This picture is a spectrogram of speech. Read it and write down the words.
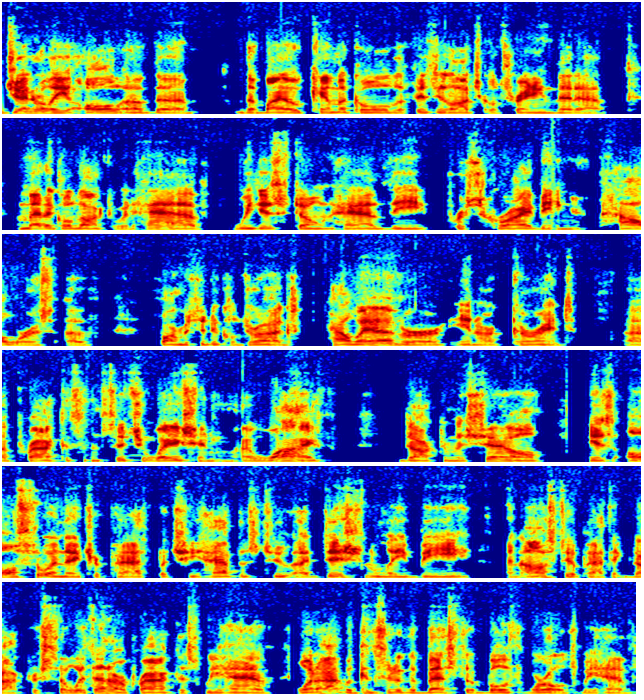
generally all of the the biochemical, the physiological training that a, a medical doctor would have. We just don't have the prescribing powers of pharmaceutical drugs. However, in our current uh, practice and situation, my wife, Dr. Michelle, is also a naturopath, but she happens to additionally be an osteopathic doctor. So within our practice, we have what I would consider the best of both worlds. We have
